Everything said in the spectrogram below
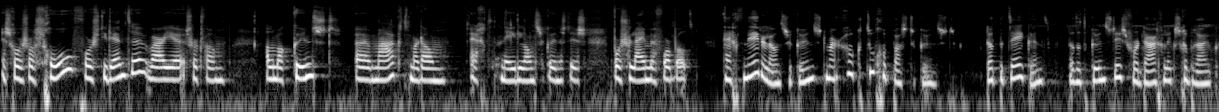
een soort van school voor studenten. Waar je een soort van allemaal kunst eh, maakt, maar dan echt Nederlandse kunst. Dus porselein bijvoorbeeld. Echt Nederlandse kunst, maar ook toegepaste kunst. Dat betekent dat het kunst is voor dagelijks gebruik.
